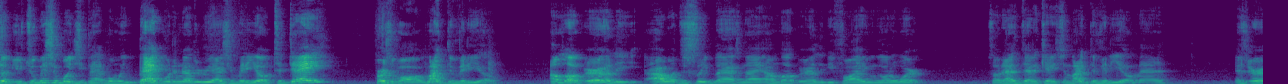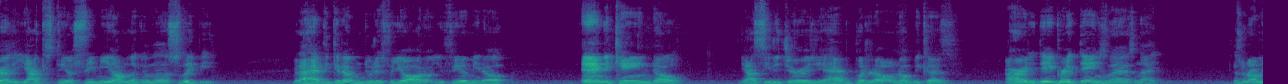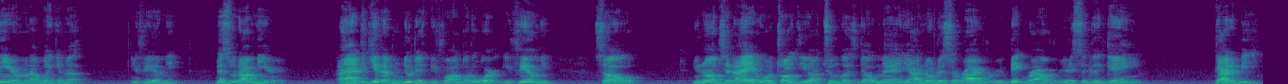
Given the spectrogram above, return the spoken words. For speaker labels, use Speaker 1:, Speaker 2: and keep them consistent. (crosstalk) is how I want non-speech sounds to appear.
Speaker 1: What's up, YouTube? It's your boy G Pat, but we back with another reaction video. Today, first of all, like the video. I'm up early. I went to sleep last night. I'm up early before I even go to work. So that's dedication. Like the video, man. It's early. Y'all can still see me. I'm looking a little sleepy. But I had to get up and do this for y'all, though. You feel me, though? And the King, though. Y'all see the jersey. I had to put it on, though, because I heard he did great things last night. That's what I'm hearing when I'm waking up. You feel me? That's what I'm hearing. I had to get up and do this before I go to work. You feel me? So, you know what I'm saying? I ain't gonna talk to y'all too much though, man. Y'all know this a rivalry, big rivalry. It's a good game. Gotta be.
